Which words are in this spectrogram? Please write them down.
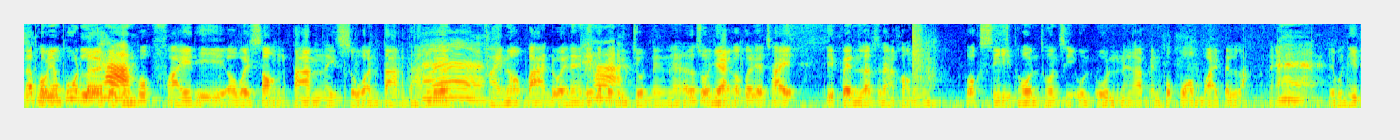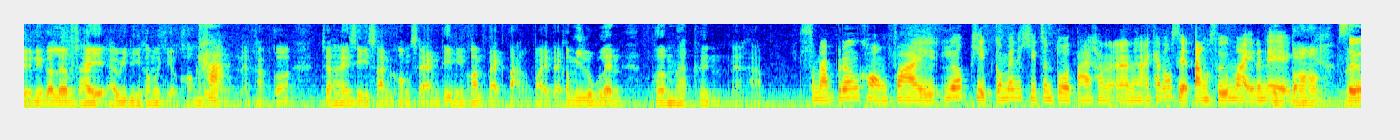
แล้วผมยังพูดเลยไปค่ะถึงพวกไฟที่เอาไว้ส่องตามในสวนตามทางเดินอ่าภายนอกบ้านด้วยนะนี่ก็ค่ะเป็นอีกจุดหนึ่งนะแล้วก็ส่วนใหญ่เขาก็จะใช้ที่เป็นลักษณะของพวกสีโทนโทนสีอุ่นๆนะครับเป็นพวกวอร์มไว้เป็นหลักนะฮะอ่าหรือบางทีเดี๋ยวนี้ก็เริ่มใช้ LED เข้ามาเกี่ยวข้องด้วค่ะยนะครับก็จะให้สีสันของแสงที่มีความแตกต่างออกไป แต่ก็มีลูกเล่นเพิ่มมากขึ้นนะครับ สำหรับเรื่องของไฟเลือกผิดก็ไม่ได้คิดจนตัวตายขนาดนั้นนะคะแค่ต้องเสียตังค์ซื้อใหม่นั่นเอง ถูกต้องซื้อ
